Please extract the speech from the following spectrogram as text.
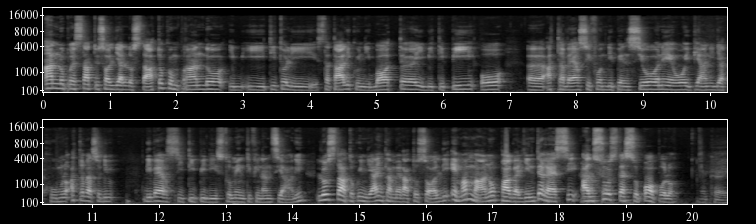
hanno prestato i soldi allo Stato comprando i, i titoli statali, quindi i BOT, i BTP o eh, attraverso i fondi pensione o i piani di accumulo, attraverso di- diversi tipi di strumenti finanziari. Lo Stato quindi ha incamerato soldi e man mano paga gli interessi Ah, al suo stesso popolo. Ok.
